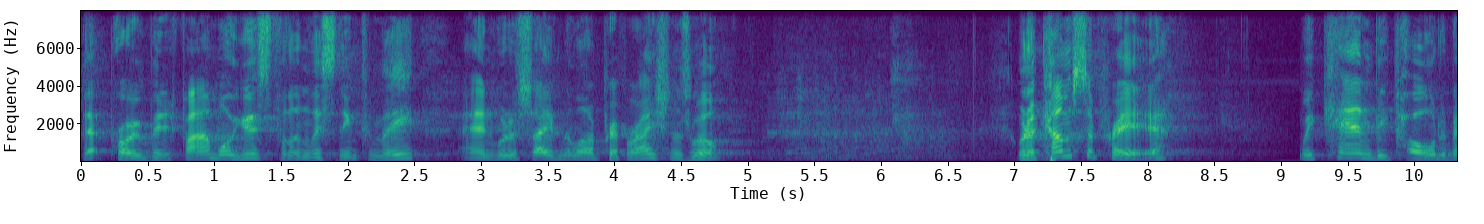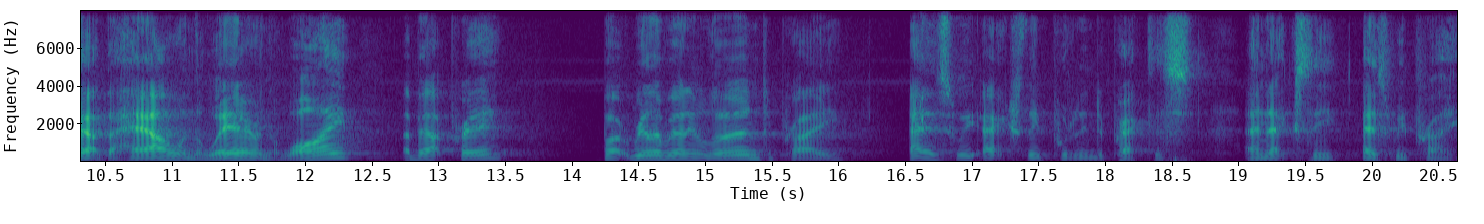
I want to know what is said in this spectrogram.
That probably been far more useful than listening to me and would have saved me a lot of preparation as well. when it comes to prayer, we can be told about the how and the where and the why about prayer, but really we only learn to pray as we actually put it into practice and actually as we pray.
